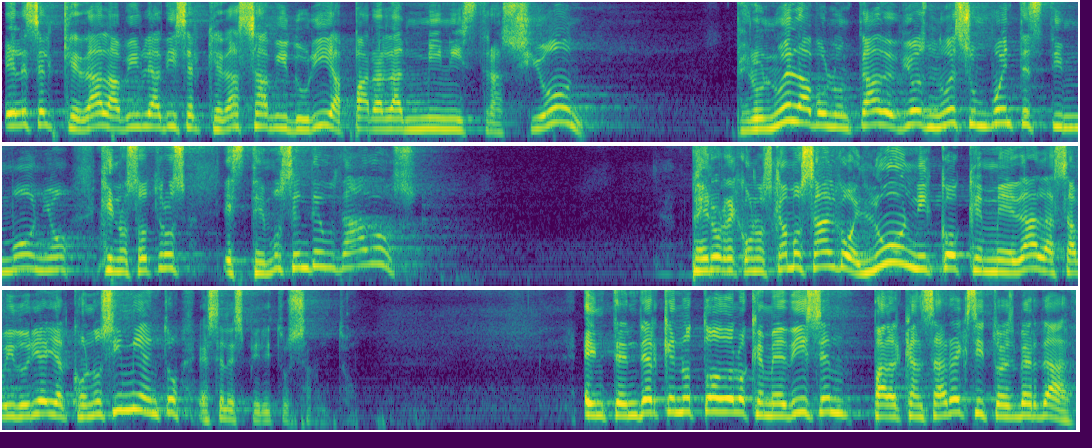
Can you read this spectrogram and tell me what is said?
Él es el que da, la Biblia dice, el que da sabiduría para la administración. Pero no es la voluntad de Dios, no es un buen testimonio que nosotros estemos endeudados. Pero reconozcamos algo, el único que me da la sabiduría y el conocimiento es el Espíritu Santo. Entender que no todo lo que me dicen para alcanzar éxito es verdad.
